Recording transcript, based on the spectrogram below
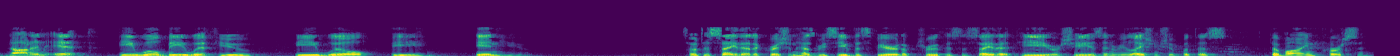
not an it. He will be with you. He will be in you. So to say that a Christian has received the Spirit of truth is to say that he or she is in relationship with this divine person.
